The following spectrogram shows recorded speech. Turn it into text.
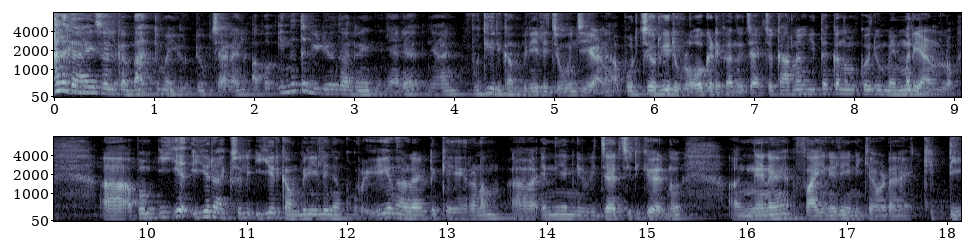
Hello guys welcome back to my YouTube channel അപ്പോൾ ഇന്നത്തെ വീഡിയോ എന്ന് പറഞ്ഞു കഴിഞ്ഞാൽ ഞാൻ പുതിയൊരു കമ്പനിയിൽ ജോയിൻ ചെയ്യുകയാണ് അപ്പോൾ ഒരു ചെറിയൊരു വ്ളോഗ് എടുക്കാമെന്ന് വിചാരിച്ചു. കാരണം ഇതൊക്കെ നമുക്കൊരു മെമ്മറി ആണല്ലോ. അപ്പം ഈ ഈ ഒരു ആക്ച്വലി ഈ ഒരു കമ്പനിയിൽ ഞാൻ കുറേ നാളായിട്ട് കയറണം എന്ന് ഞാൻ ഇങ്ങനെ വിചാരിച്ചിരിക്കുമായിരുന്നു അങ്ങനെ ഫൈനലി എനിക്ക് അവിടെ കിട്ടി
